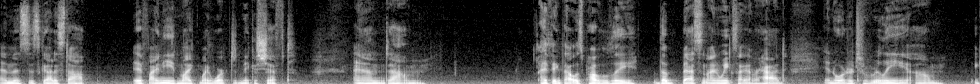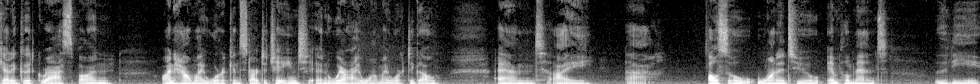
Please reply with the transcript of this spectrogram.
and this has got to stop if I need like my work to make a shift. And um, I think that was probably the best nine weeks I ever had in order to really um, get a good grasp on on how my work can start to change and where I want my work to go. And I uh, also wanted to implement the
